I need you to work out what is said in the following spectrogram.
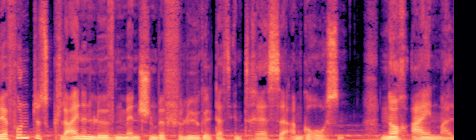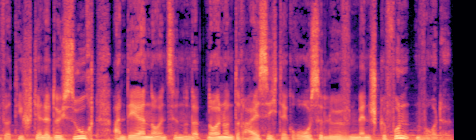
Der Fund des kleinen Löwenmenschen beflügelt das Interesse am Großen. Noch einmal wird die Stelle durchsucht, an der 1939 der große Löwenmensch gefunden wurde.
